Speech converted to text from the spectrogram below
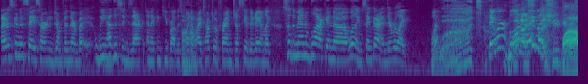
I was gonna say, sorry to jump in there, but we had this exact, and I think you brought this point up. Uh-huh. I talked to a friend just the other day. I'm like, so the Man in Black and uh, William, same guy, and they were like, what? What? They weren't blown Well, I, away s- by I see people's Wow.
